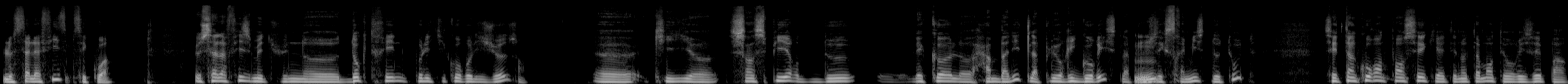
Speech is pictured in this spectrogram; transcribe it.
le salafisme, c'est quoi? Le salafisme est une euh, doctrine politico-religieuse euh, qui euh, s'inspire de euh, l'école hanbalite, la plus rigoriste, la plus Mhm. extrémiste de toutes. C'est un courant de pensée qui a été notamment théorisé par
